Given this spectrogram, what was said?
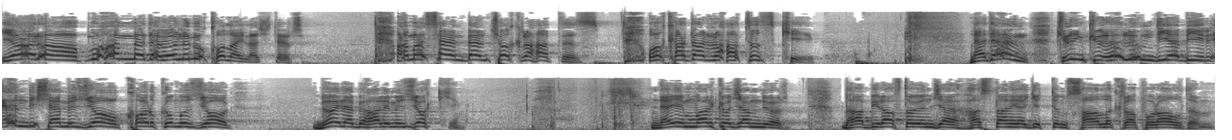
Ya Rab Muhammed'e ölümü kolaylaştır. Ama sen ben çok rahatız. O kadar rahatız ki. Neden? Çünkü ölüm diye bir endişemiz yok, korkumuz yok. Böyle bir halimiz yok ki. Neyim var ki hocam diyor. Daha bir hafta önce hastaneye gittim, sağlık raporu aldım.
